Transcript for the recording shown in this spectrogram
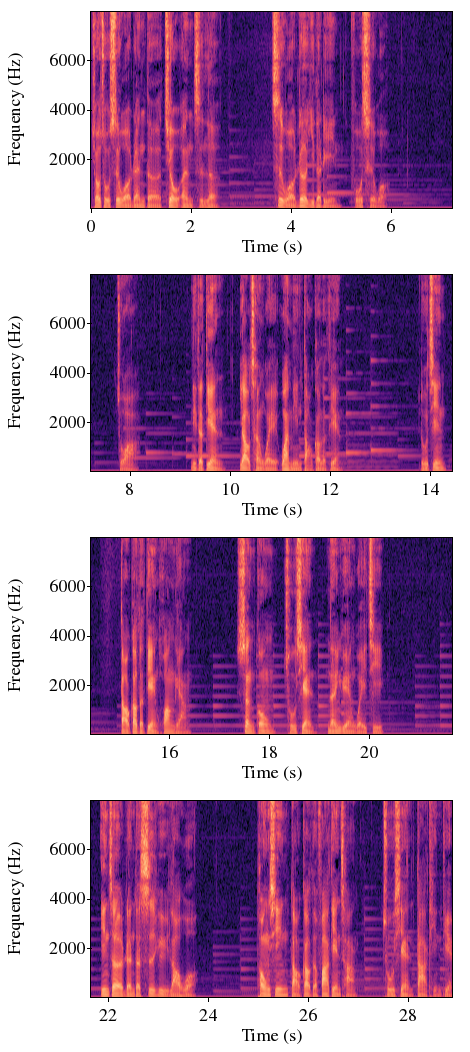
求主使我仍得救恩之乐，赐我乐意的灵扶持我。主啊，你的殿要成为万民祷告的殿。如今，祷告的殿荒凉，圣宫出现能源危机，因着人的私欲扰我，同心祷告的发电厂出现大停电。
